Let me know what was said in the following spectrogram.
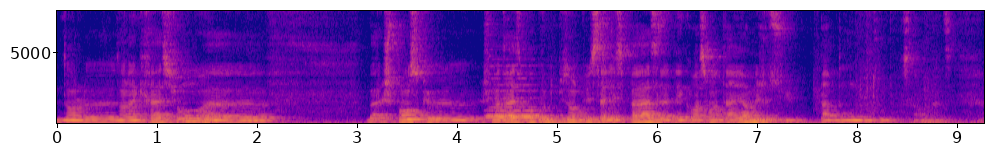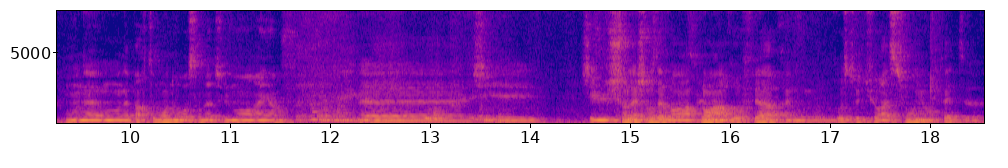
Dans, le, dans la création, euh, bah, je pense que je m'intéresse beaucoup de plus en plus à l'espace, à la décoration intérieure, mais je suis pas bon du tout pour ça en fait. Mon, mon appartement ne ressemble absolument à rien. Euh, j'ai eu la chance d'avoir un plan à refaire après une restructuration et en fait, euh,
